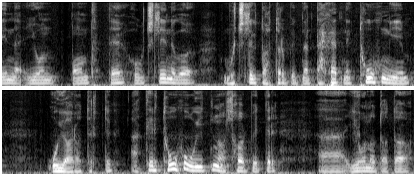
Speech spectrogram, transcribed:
энэ юунд дунд те хөгжлийн нөгөө мөчлөг дотор бид нар дахиад нэг түүхэн юм үе ороод ирдэг. А тэр түүхэн үед нь болохоор бид нар юунууд одоо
